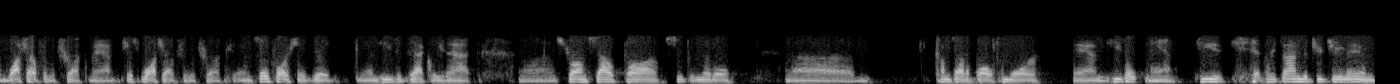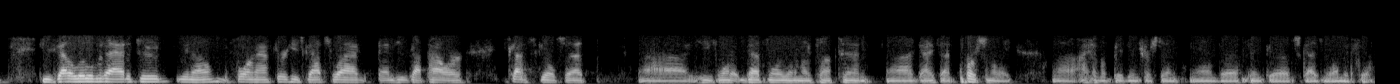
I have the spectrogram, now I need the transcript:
watch out for the truck, man. Just watch out for the truck. And so far, so good. And he's exactly that. Uh, strong southpaw, super middle. Um, comes out of Baltimore, and he's a man. He every time that you tune in, he's got a little bit of attitude. You know, before and after, he's got swag and he's got power. He's got a skill set. Uh, he's one of, definitely one of my top ten uh, guys that personally uh, I have a big interest in, and uh, think uh, sky's the limit for.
